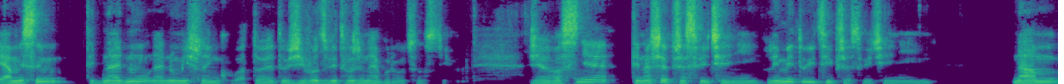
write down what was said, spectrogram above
já myslím teď na jednu, na jednu myšlenku a to je to život z vytvořené budoucnosti. Že vlastně ty naše přesvědčení, limitující přesvědčení, nám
